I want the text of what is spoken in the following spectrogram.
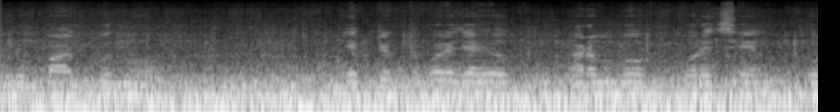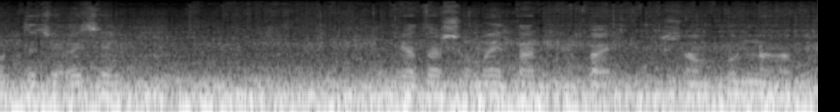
গুরুপাদ পদ্ম একটু একটু করে যাই হোক আরম্ভ করেছেন করতে চলেছেন। যথাসময়ে তার কৃপায় সম্পূর্ণ হবে।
